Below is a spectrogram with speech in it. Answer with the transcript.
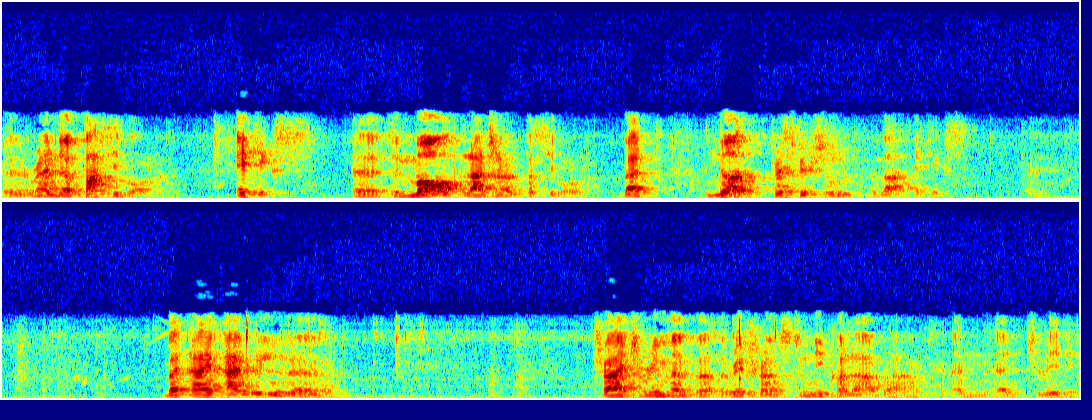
uh, render possible ethics, uh, the more larger possible, but not prescription about ethics. Uh, but I, I will uh, try to remember the reference to Nicolas Brown and, and to read it.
